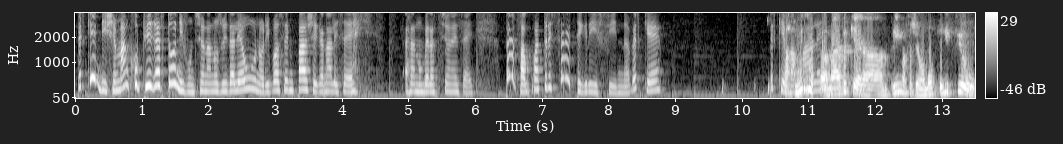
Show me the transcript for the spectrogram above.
Perché dice manco più i cartoni funzionano su Italia 1, riposa in pace canale 6, è la numerazione 6. Beh, fa un 4,7 Griffin, perché? Perché Ma va male? sembra- ma perché era- prima faceva molto di più.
